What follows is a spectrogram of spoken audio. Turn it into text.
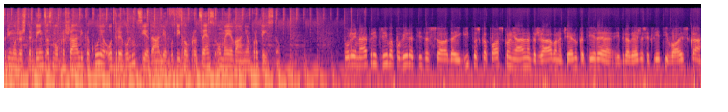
Primoža Štrbenca smo vprašali, kako je od revolucije dalje potekal proces omejevanja protestov. Torej, najprej treba povedati, da, so, da je egiptovska postkolonialna država, na čelu katere je bila več desetletij vojska,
